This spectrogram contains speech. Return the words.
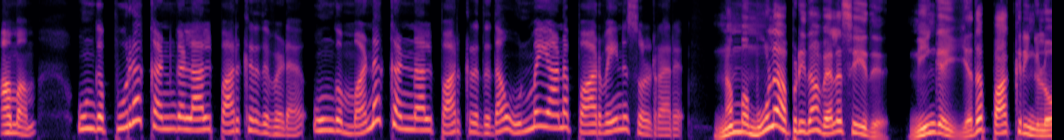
ஆமாம். உங்க புற கண்களால் பார்க்கறத விட உங்க மனக்கண்ணால் பார்க்கறது தான் உண்மையான பார்வைன்னு சொல்றாரு. நம்ம மூளை அப்படிதான் வேலை செய்யுது. நீங்க எதை பார்க்கறீங்களோ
